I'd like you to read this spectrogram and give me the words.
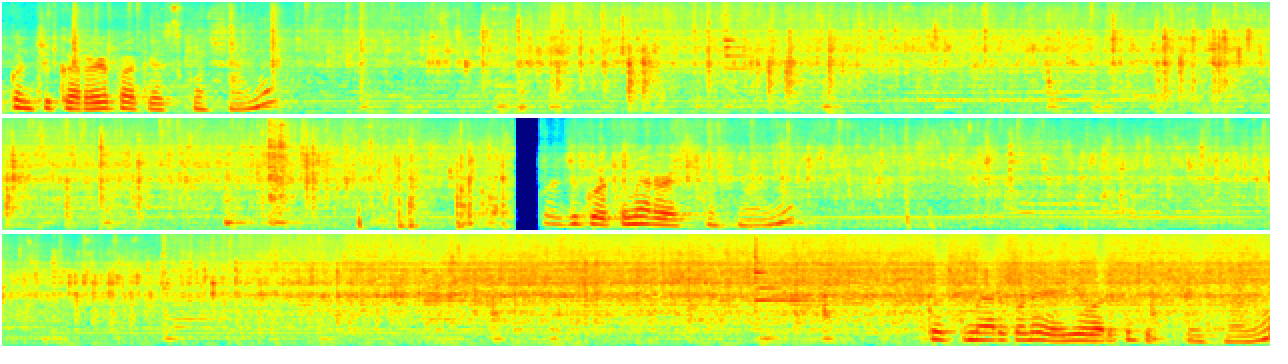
కొంచెం కరివేపాకు వేసుకుంటున్నాను కొంచెం కొత్తిమీర వేసుకుంటున్నాను కొత్తిమీర కూడా వేగే వరకు తిప్పుకుంటున్నాను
